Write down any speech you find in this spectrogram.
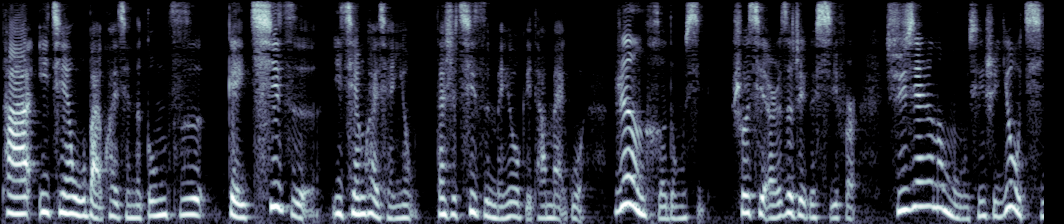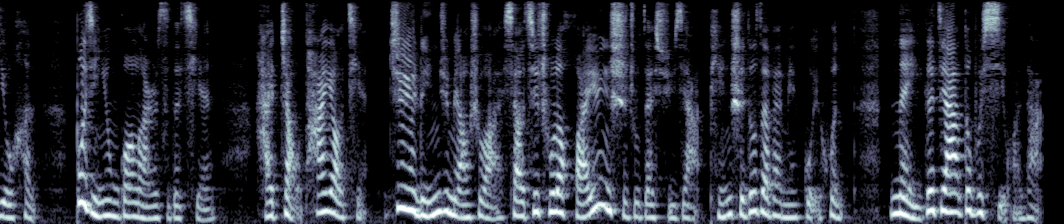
他一千五百块钱的工资给妻子一千块钱用，但是妻子没有给他买过任何东西。说起儿子这个媳妇儿，徐先生的母亲是又气又恨，不仅用光了儿子的钱。还找他要钱。据邻居描述啊，小琪除了怀孕时住在徐家，平时都在外面鬼混，哪个家都不喜欢他，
